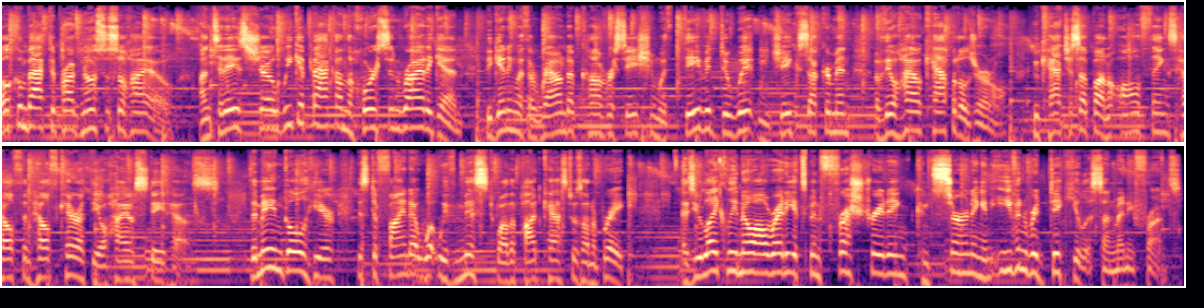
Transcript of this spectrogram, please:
Welcome back to Prognosis Ohio. On today's show, we get back on the horse and ride again, beginning with a roundup conversation with David DeWitt and Jake Zuckerman of the Ohio Capital Journal, who catch us up on all things health and healthcare at the Ohio State House. The main goal here is to find out what we've missed while the podcast was on a break. As you likely know already, it's been frustrating, concerning, and even ridiculous on many fronts,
